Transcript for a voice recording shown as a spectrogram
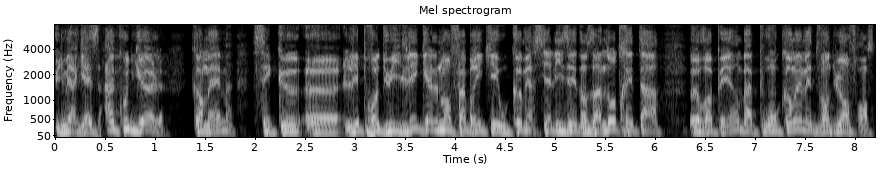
une merguez. Un coup de gueule, quand même, c'est que euh, les produits légalement fabriqués ou commercialisés dans un autre État européen bah, pourront quand même être vendus en France.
